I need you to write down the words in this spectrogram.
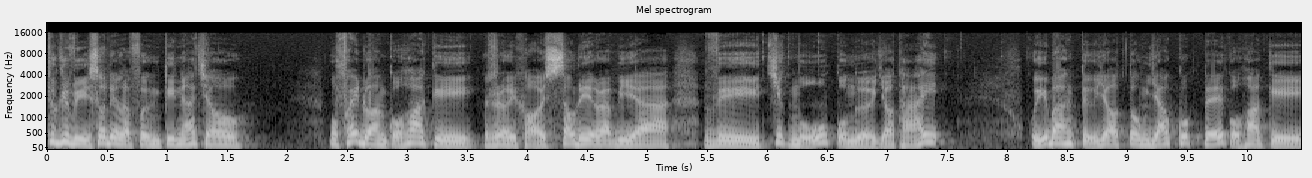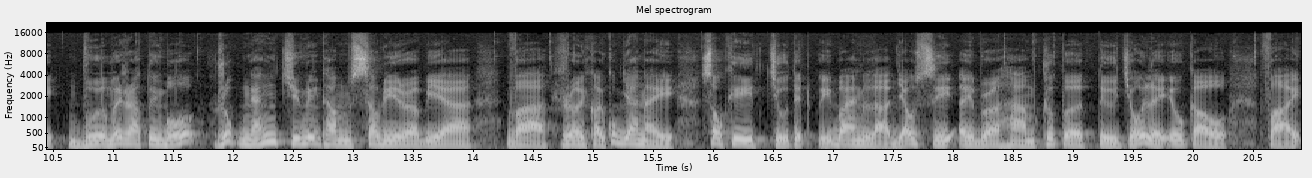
Thưa quý vị, sau đây là phần tin Á Châu. Một phái đoàn của Hoa Kỳ rời khỏi Saudi Arabia vì chiếc mũ của người Do Thái. Ủy ban Tự do Tôn giáo Quốc tế của Hoa Kỳ vừa mới ra tuyên bố rút ngắn chuyến viếng thăm Saudi Arabia và rời khỏi quốc gia này sau khi Chủ tịch Ủy ban là giáo sĩ Abraham Cooper từ chối lời yêu cầu phải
